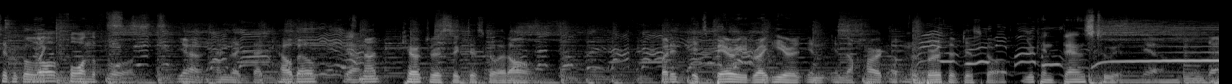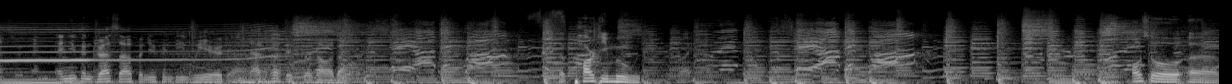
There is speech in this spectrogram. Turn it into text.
typical They all like fall on the floor. yeah, and like that cowbell. Yeah. It's not characteristic disco at all. But it, it's buried right here in, in the heart of the birth of disco. You can dance to it. Yeah, you can dance to it. And, and you can dress up and you can be weird, and that's what disco's all about. The party mood, right? Also, uh,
